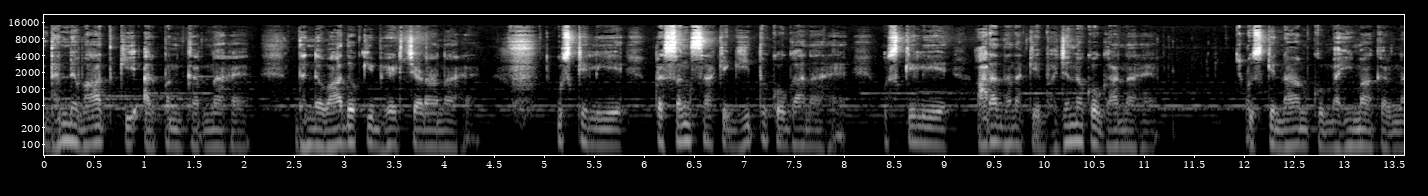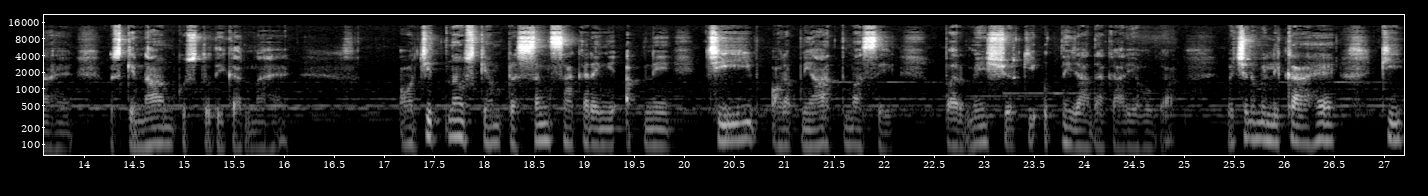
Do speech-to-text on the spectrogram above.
धन्यवाद की अर्पण करना है, धन्यवादों की भेंट चढ़ाना है, उसके लिए प्रशंसा के गीतों को गाना है, उसके लिए आराधना के भजनों को गाना है, उसके नाम को महिमा करना है, उसके नाम को स्तुति करना है। और जितना उसके हम प्रशंसा करेंगे अपने जीव और अपनी आत्मा से, परमेश्वर की उतनी ज़्यादा कार्य होगा। वचनों में लिखा है कि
